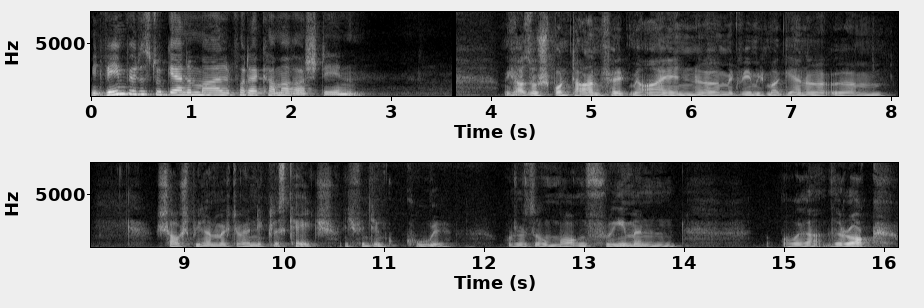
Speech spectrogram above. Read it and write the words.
Mit wem würdest du gerne mal vor der Kamera stehen? Ja, so spontan fällt mir ein, äh, mit wem ich mal gerne ähm, schauspielern möchte, wäre Nicolas Cage. Ich finde ihn cool. Oder so Morgan Freeman oder The Rock.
